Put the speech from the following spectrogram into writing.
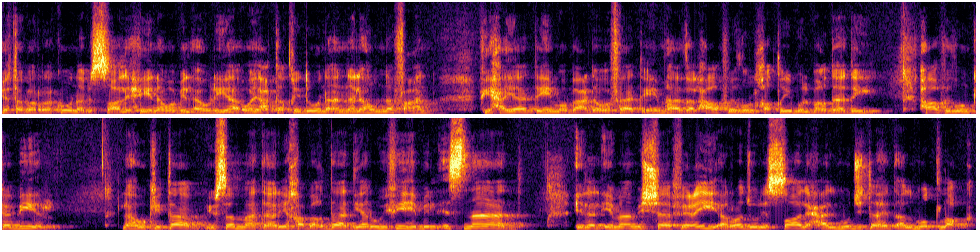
يتبركون بالصالحين وبالأولياء ويعتقدون أن لهم نفعا في حياتهم وبعد وفاتهم. هذا الحافظ الخطيب البغدادي حافظ كبير له كتاب يسمى تاريخ بغداد يروي فيه بالإسناد إلى الإمام الشافعي الرجل الصالح المجتهد المطلق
